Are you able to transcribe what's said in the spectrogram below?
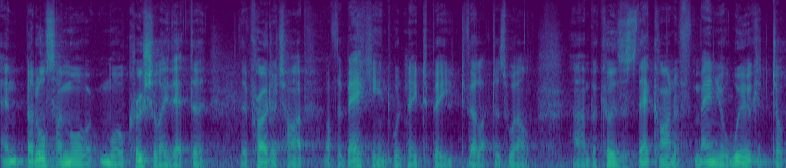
and, but also more, more crucially that the, the prototype of the back end would need to be developed as well, um, because that kind of manual work, it took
